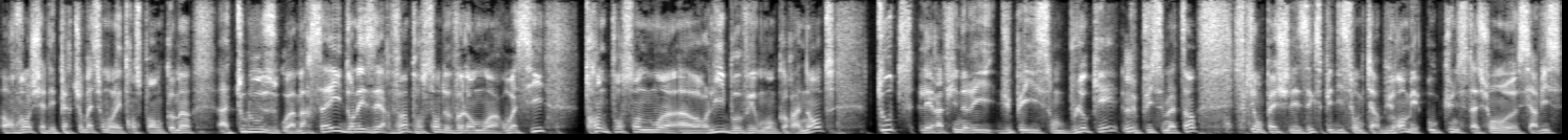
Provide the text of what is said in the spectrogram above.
En revanche, il y a des perturbations dans les transports en commun à Toulouse ou à Marseille. Dans les airs, 20% de vols en moins à Roissy, 30% de moins à Orly, Beauvais ou encore à Nantes. Toutes les raffineries du pays sont bloquées Mmh. depuis ce matin, ce qui empêche les expéditions de carburant, mais aucune station-service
